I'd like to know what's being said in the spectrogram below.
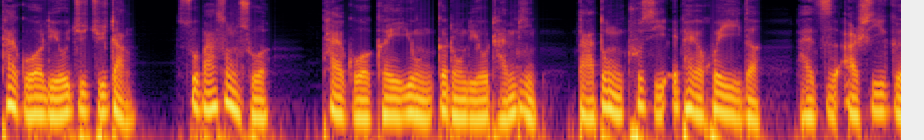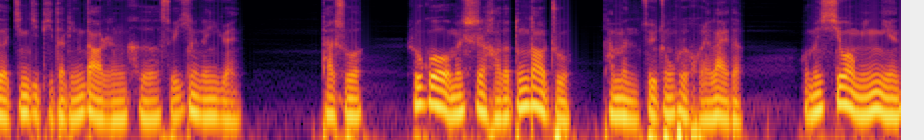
泰国旅游局局长速巴颂说：“泰国可以用各种旅游产品打动出席 APEC 会议的。”来自二十一个经济体的领导人和随行人员，他说：“如果我们是好的东道主，他们最终会回来的。我们希望明年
